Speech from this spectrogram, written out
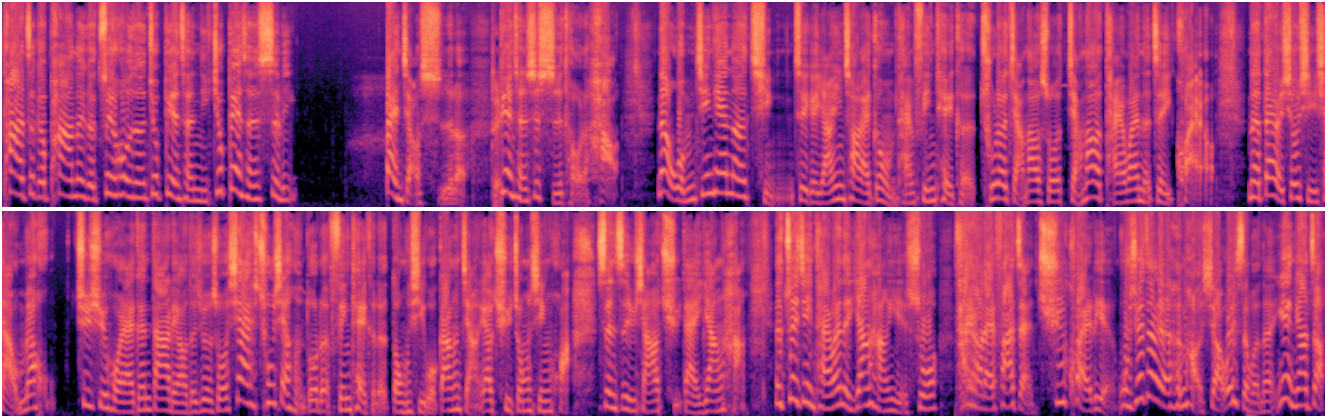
怕这个怕那个，最后呢就变成你就变成是绊脚石了，变成是石头了。好，那我们今天呢，请这个杨运超来跟我们谈 FinTech，除了讲到说讲到台湾的这一块哦，那待会休息一下，我们要。继续回来跟大家聊的，就是说现在出现很多的 fintech 的东西。我刚刚讲要去中心化，甚至于想要取代央行。那最近台湾的央行也说，他要来发展区块链。我觉得这个很好笑，为什么呢？因为你要知道，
